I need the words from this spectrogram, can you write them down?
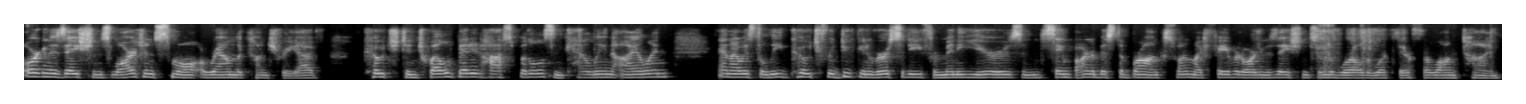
organizations large and small around the country. I've coached in 12 bedded hospitals in Catalina Island, and I was the lead coach for Duke University for many years and St. Barnabas the Bronx, one of my favorite organizations in the world. I worked there for a long time.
